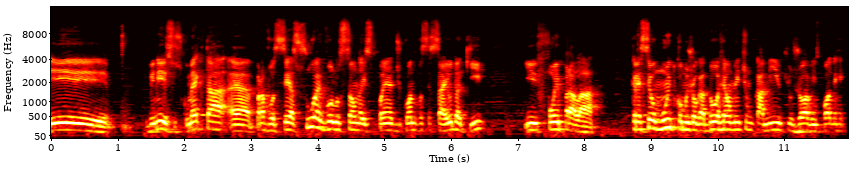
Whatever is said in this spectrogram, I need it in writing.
E Vinícius, como é que tá é, para você a sua evolução na Espanha de quando você saiu daqui e foi para lá? Cresceu muito como jogador, realmente um caminho que os jovens podem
